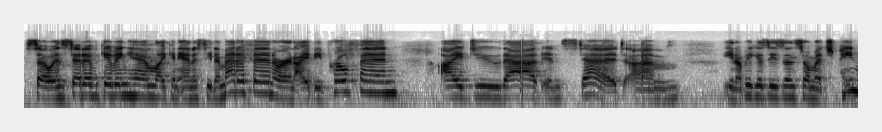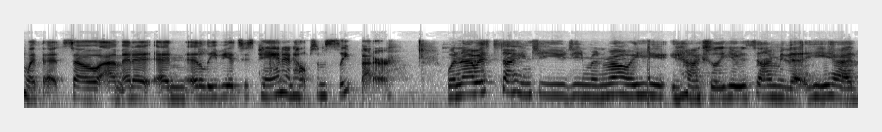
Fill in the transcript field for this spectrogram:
So instead of giving him like an acetaminophen or an ibuprofen, I do that instead. Um, you know, because he's in so much pain with it. So um, and it and it alleviates his pain and helps him sleep better. When I was talking to Eugene Monroe, he actually he was telling me that he had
